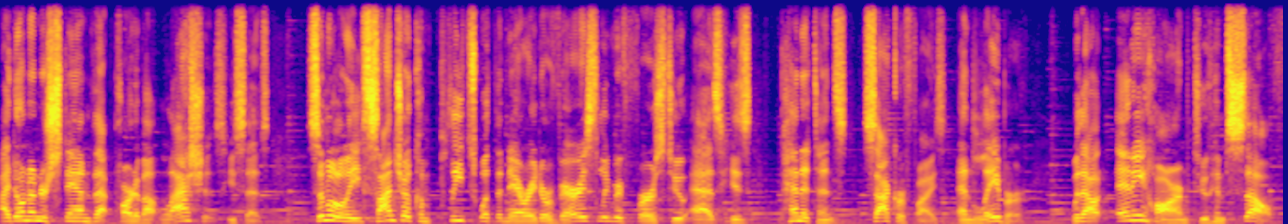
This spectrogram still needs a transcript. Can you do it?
I don't understand that part about lashes, he says. Similarly, Sancho completes what the narrator variously refers to as his penitence, sacrifice, and labor without any harm to himself.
